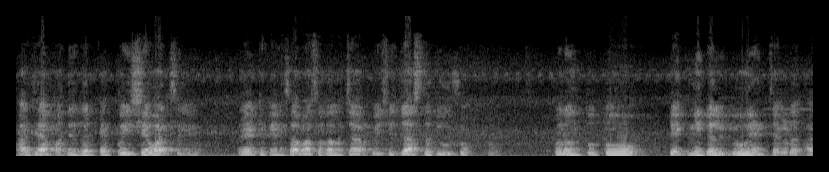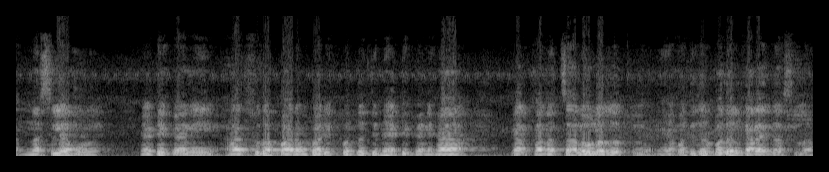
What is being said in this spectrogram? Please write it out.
आज ह्यामध्ये जर काही पैसे वाचले तर या ठिकाणी सभासदाला चार पैसे जास्त देऊ शकतो. परंतु तो टेक्निकल व्ह्यू यांच्याकडे नसल्यामुळं या ठिकाणी आज सुद्धा पारंपरिक पद्धतीने या ठिकाणी हा कारखाना चालवला जातोय. आणि ह्यामध्ये जर बदल करायचा असला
